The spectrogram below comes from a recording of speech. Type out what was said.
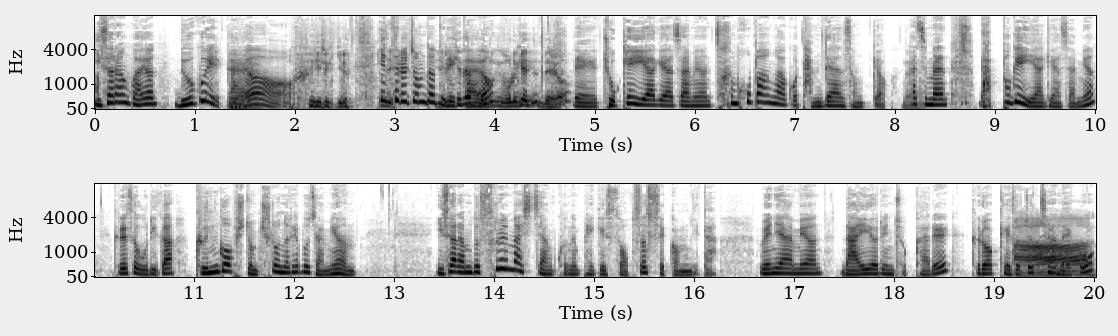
이 사람 과연 누구일까요? 네. 이렇게, 이렇게, 힌트를 좀 더 드릴까요? 모르 겠는데요. 네, 좋게 이야기하자면 참 호방하고 담대한 성격. 네. 하지만 나쁘게 이야기하자면 그래서 우리가 근거 없이 좀 추론을 해보자면 이 사람도 술을 마시지 않고는 배길 수 없었을 겁니다. 왜냐하면 나이 어린 조카를 그렇게 해서 쫓아내고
